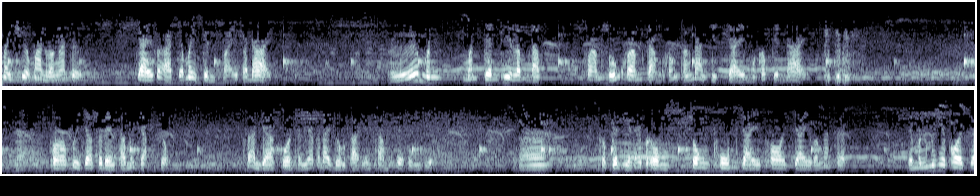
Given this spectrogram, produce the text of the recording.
ไม่เชื่อมั่นว่างั้นเถอะใจก็อาจจะไม่เป็นไปก็ได้ หรือมันมันเป็นที่ลำดับความสูงความต่ำของทางด้านจิตใจมันก็เปลี่ยนได้ พอพระเจ้าแสดงธรรมให้จักจบ ระัญญาโกณทัญญาก็ได้ดวงตาเห็นธรรมแค่องค์เดียวก็เป็นเหตุให้พระองค์ทรงภูมิใจพอใจว่างั้นเถอะแต่มันไม่ใช่พอจะ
